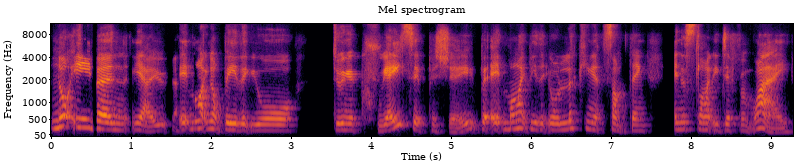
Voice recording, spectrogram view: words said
not even, you know, yeah. it might not be that you're doing a creative pursuit, but it might be that you're looking at something in a slightly different way.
